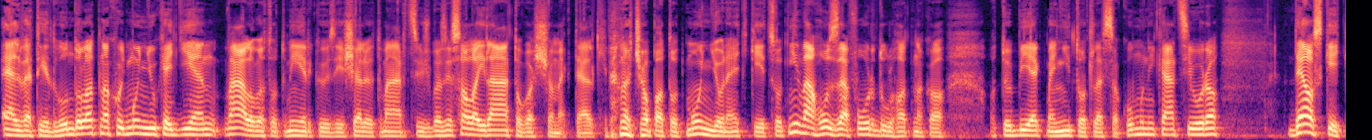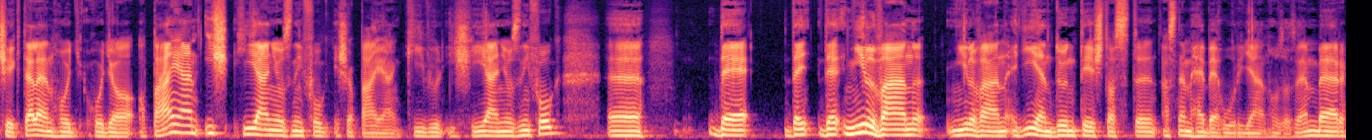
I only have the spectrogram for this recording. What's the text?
elvetét gondolatnak, hogy mondjuk egy ilyen válogatott mérkőzés előtt márciusban azért Szalai látogassa meg telkiben a csapatot, mondjon egy-két szót. Nyilván hozzáfordulhatnak a, a többiek, mert nyitott lesz a kommunikációra, de az kétségtelen, hogy, hogy a, a pályán is hiányozni fog, és a pályán kívül is hiányozni fog, de de, de nyilván, nyilván egy ilyen döntést azt, azt nem hebehúrján hoz az ember,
